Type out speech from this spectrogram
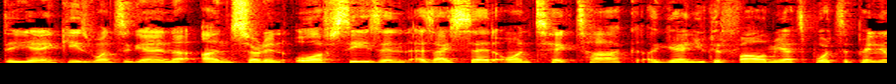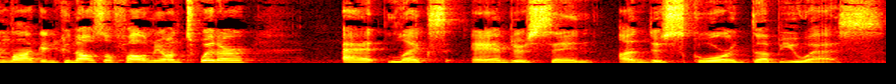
the Yankees once again an uncertain off season. As I said on TikTok, again you can follow me at Sports Opinion Log, and you can also follow me on Twitter at Lex Anderson underscore WS.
